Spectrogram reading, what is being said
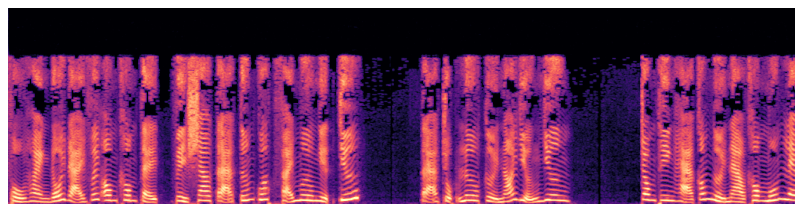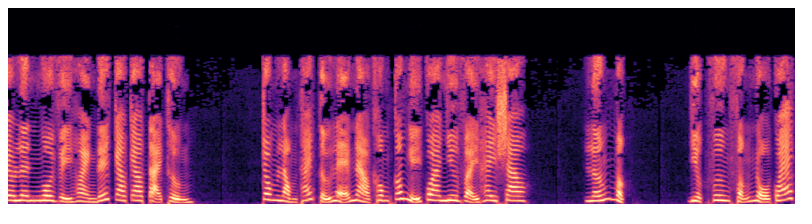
Phụ hoàng đối đãi với ông không tệ, vì sao tả tướng quốc phải mưu nghịch chứ? Tả trục lưu cười nói dưỡng dương. Trong thiên hạ có người nào không muốn leo lên ngôi vị hoàng đế cao cao tại thượng? Trong lòng thái tử lẽ nào không có nghĩ qua như vậy hay sao? Lớn mật. Dược vương phẫn nộ quát.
